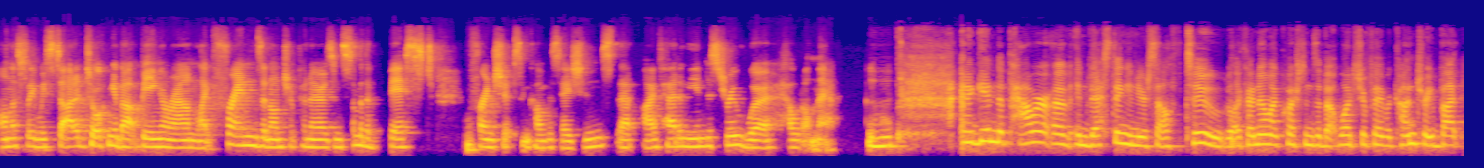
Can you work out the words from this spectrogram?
honestly, we started talking about being around like friends and entrepreneurs, and some of the best friendships and conversations that I've had in the industry were held on that. Mm-hmm. And again, the power of investing in yourself too. Like I know my questions about what's your favorite country, but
